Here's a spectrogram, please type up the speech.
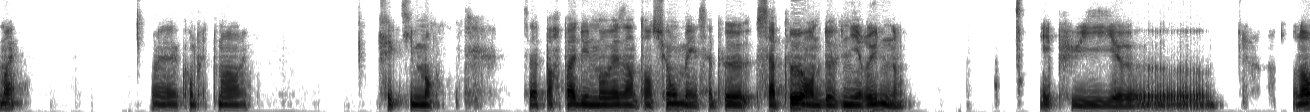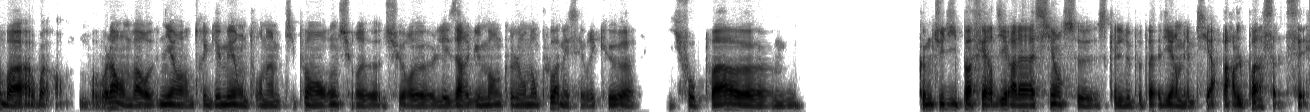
Ouais. complètement, effectivement. Ça part pas d'une mauvaise intention, mais ça peut, ça peut en devenir une. Et puis, euh, non, bah, bah, voilà, on va revenir, entre guillemets, on tourne un petit peu en rond sur, euh, sur euh, les arguments que l'on emploie, mais c'est vrai que il faut pas, comme tu dis, pas faire dire à la science ce qu'elle ne peut pas dire, même si elle parle pas, ça, c'est,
